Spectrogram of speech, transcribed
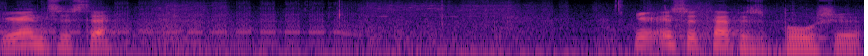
Your insta. Your insta tap is bullshit.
